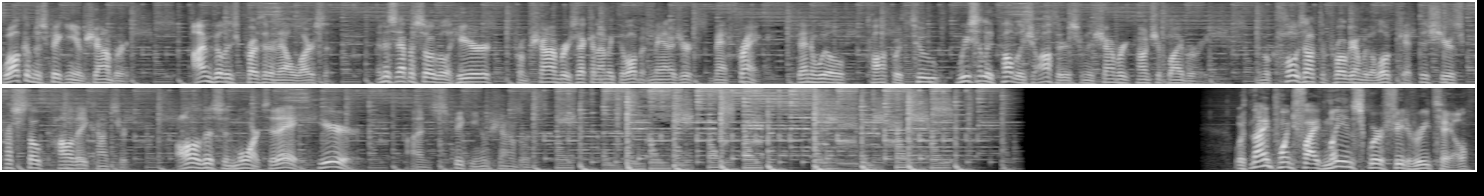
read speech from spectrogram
Welcome to Speaking of Schaumburg. I'm Village President Al Larson. In this episode, we'll hear from Schaumburg's Economic Development Manager, Matt Frank. Then we'll talk with two recently published authors from the Schaumburg Township Library. And we'll close out the program with a look at this year's Presto Holiday Concert. All of this and more today, here on Speaking of Schaumburg. With 9.5 million square feet of retail,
